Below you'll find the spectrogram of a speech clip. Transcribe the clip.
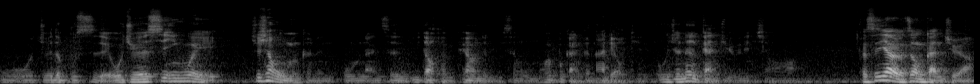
我我觉得不是诶，我觉得是因为就像我们可能我们男生遇到很漂亮的女生，我们会不敢跟她聊天。我觉得那个感觉有点像啊。可是要有这种感觉啊，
